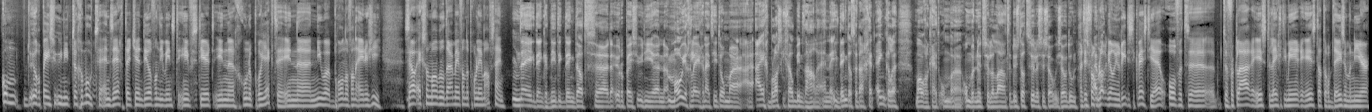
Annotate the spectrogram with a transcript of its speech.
kom de Europese Unie tegemoet en zeg dat je een deel van die winsten investeert in uh, groene projecten, in uh, nieuwe bronnen van energie. Zou ExxonMobil daarmee van de problemen af zijn? Nee, ik denk het niet. Ik denk dat uh, de Europese Unie een, een, mooie gelegenheid ziet om eigen belastinggeld binnen te halen. En ik denk dat ze daar geen enkele mogelijkheid om, onbenut zullen laten. Dus dat zullen ze sowieso doen. Maar het is voor een belangrijk een juridische kwestie, hè? Of het te verklaren is, te legitimeren is dat er op deze manier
